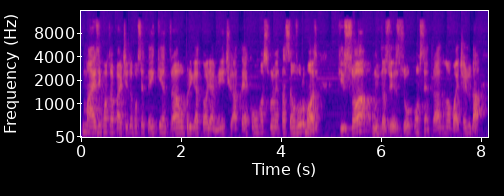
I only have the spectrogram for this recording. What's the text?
mas em contrapartida você tem que entrar obrigatoriamente até com uma suplementação volumosa, que só muitas vezes o concentrado não vai te ajudar,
